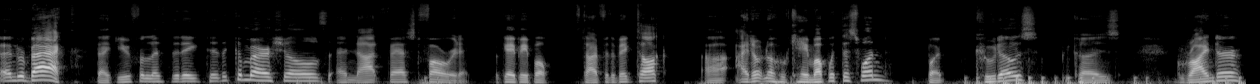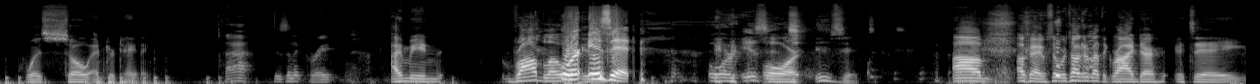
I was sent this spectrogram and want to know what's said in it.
And we're back. Thank you for listening to the commercials and not fast forwarding. Okay, people, it's time for the big talk. Uh, I don't know who came up with this one, but kudos because Grinder was so entertaining. Ah, isn't it great? I mean, Rob Lowe Or is it? Or is it? or is it? Um. Okay, so we're talking about the Grinder. It's a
